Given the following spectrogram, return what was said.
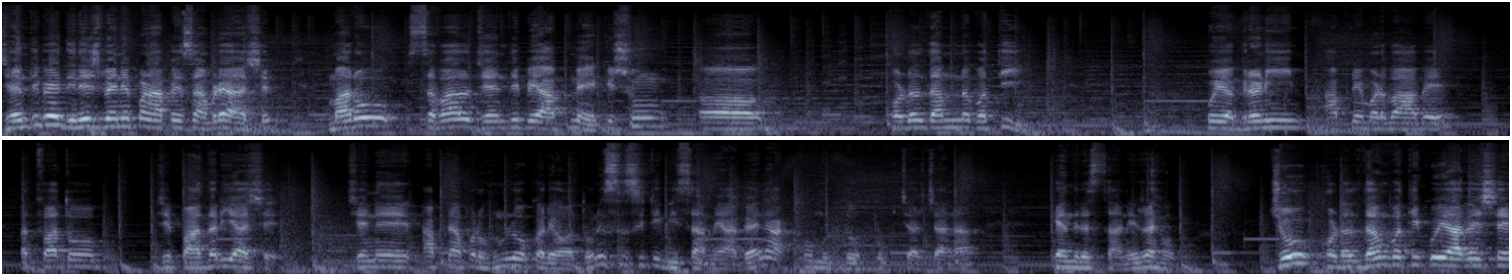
જયંતિભાઈ દિનેશભાઈને પણ આપે સાંભળ્યા હશે. મારો સવાલ જયંતિભાઈ આપને કે શું ખોડલધામના વતી કોઈ અગ્રણી આપને મળવા આવે? અથવા તો જે પાદરિયા છે, જેને આપના પર હુમલો કર્યો હતો અને સીસીટીવી સામે આવ્યા અને આખો મુદ્દો ખૂબ ચર્ચાના કેન્દ્ર સ્થાને રહ્યો. જો ખોડલધામ વતી કોઈ આવે છે,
